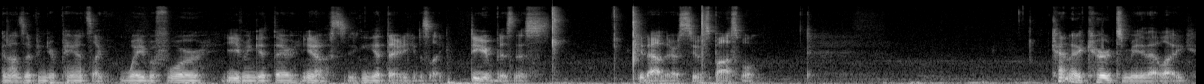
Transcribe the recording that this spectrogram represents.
and unzipping your pants like way before you even get there. You know, so you can get there, you can just like do your business, get out of there as soon as possible. Kind of occurred to me that like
